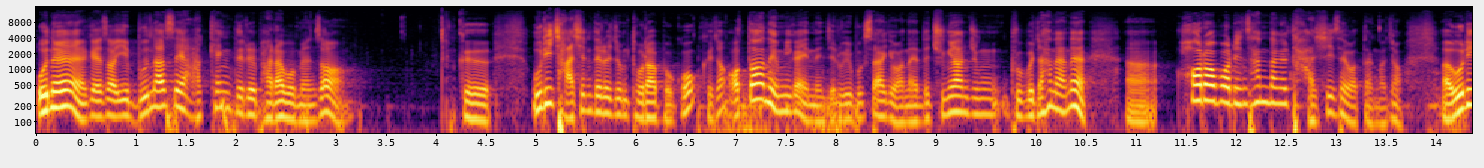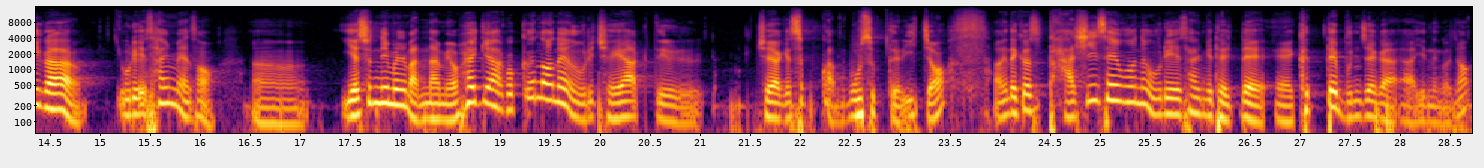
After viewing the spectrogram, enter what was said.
오늘 그래서 이 문하세의 악행들을 바라보면서 그 우리 자신들을 좀 돌아보고 그죠? 어떠한 의미가 있는지를 묵상하기 원하는데 중요한 중 부분 중 하나는 어, 헐어버린 산당을 다시 세웠다는 거죠. 어, 우리가 우리의 삶에서 어, 예수님을 만나며 회개하고 끊어낸 우리 죄악들 죄악의 습관, 모습들 있죠. 아, 근데 그것을 다시 세우는 우리의 삶이 될 때 그때 문제가 아, 있는 거죠.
